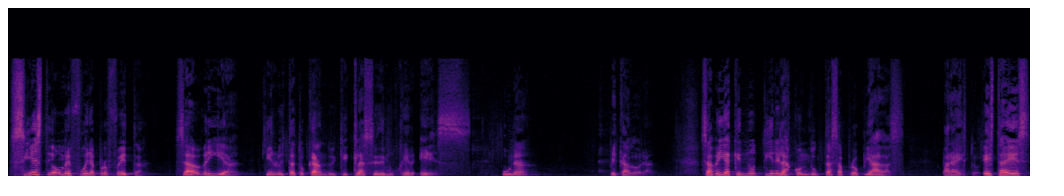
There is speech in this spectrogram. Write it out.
si este hombre fuera profeta, sabría quién lo está tocando y qué clase de mujer es. Una pecadora. Sabría que no tiene las conductas apropiadas para esto. Esta es,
